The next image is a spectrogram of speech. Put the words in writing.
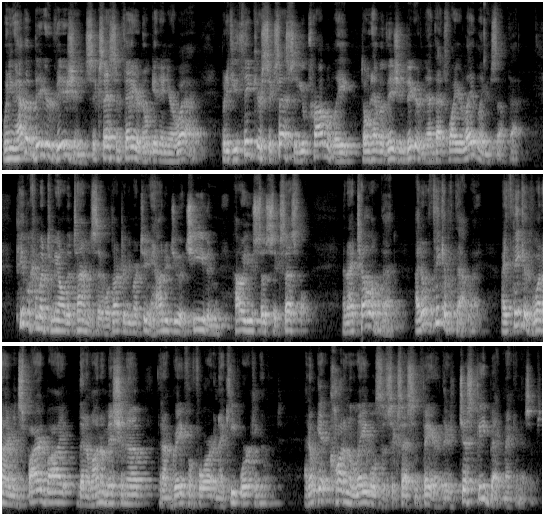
When you have a bigger vision, success and failure don't get in your way. But if you think you're successful, you probably don't have a vision bigger than that. That's why you're labeling yourself that. People come up to me all the time and say, Well, Dr. Demartini, how did you achieve and how are you so successful? And I tell them that. I don't think of it that way. I think of what I'm inspired by, that I'm on a mission of, that I'm grateful for, and I keep working on it. I don't get caught in the labels of success and failure. They're just feedback mechanisms.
